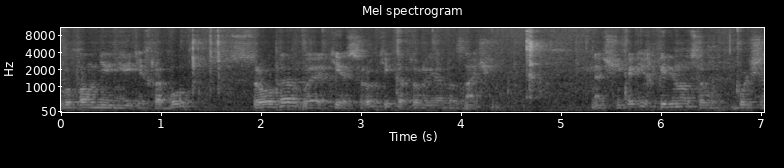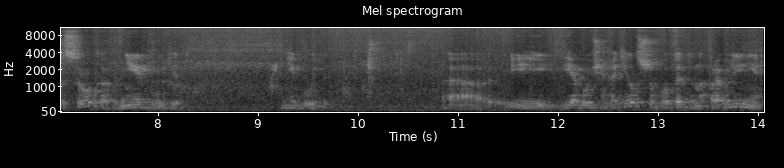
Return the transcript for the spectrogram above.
выполнение этих работ строго в те сроки, которые обозначены. Значит, никаких переносов больше сроков не будет. Не будет. А, и я бы очень хотел, чтобы вот это направление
